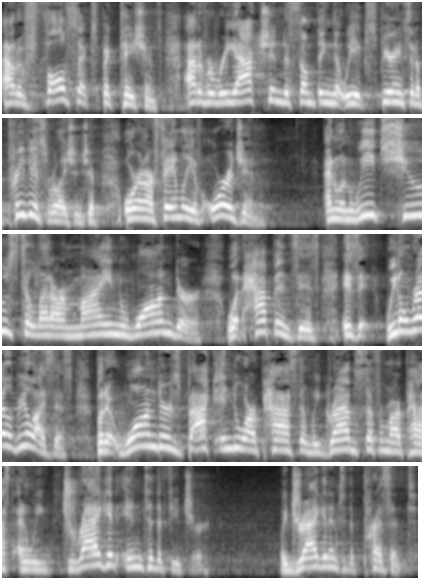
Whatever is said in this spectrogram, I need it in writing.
out of false expectations, out of a reaction to something that we experienced in a previous relationship or in our family of origin. And when we choose to let our mind wander, what happens is, is it, we don't realize this, but it wanders back into our past and we grab stuff from our past and we drag it into the future. We drag it into the present.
